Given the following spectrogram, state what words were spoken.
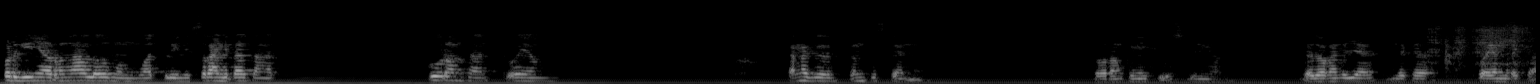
perginya Ronaldo membuat lini serang kita sangat kurang sangat goyang karena konsisten seorang Vinicius Junior. Kita doakan saja mereka supaya mereka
